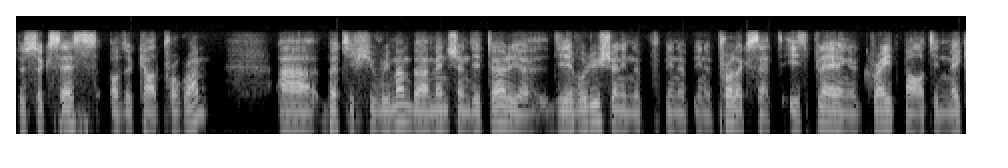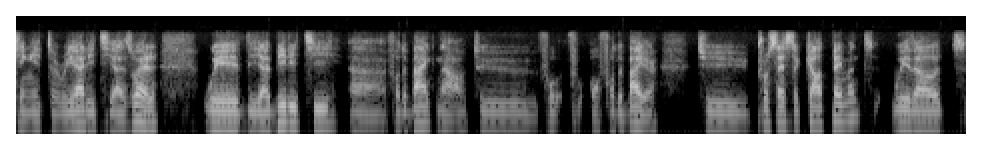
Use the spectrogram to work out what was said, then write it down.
the success of the card program. Uh, but if you remember, I mentioned it earlier, the evolution in a, in, a, in a product set is playing a great part in making it a reality as well, with the ability uh, for the bank now to, for, for, or for the buyer, to process a card payment without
